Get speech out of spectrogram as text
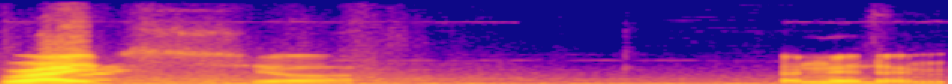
Right, ja. Kann er denn?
